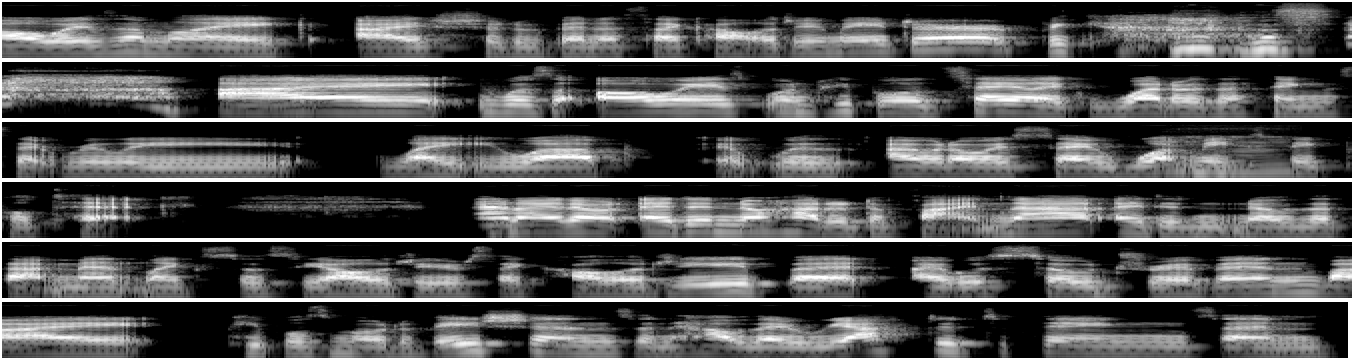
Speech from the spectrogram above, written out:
always am like, I should have been a psychology major because I was always, when people would say, like, what are the things that really light you up? It was, I would always say, what mm-hmm. makes people tick? And I don't, I didn't know how to define that. I didn't know that that meant like sociology or psychology, but I was so driven by people's motivations and how they reacted to things and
